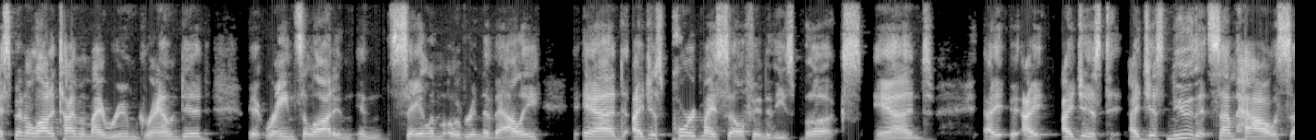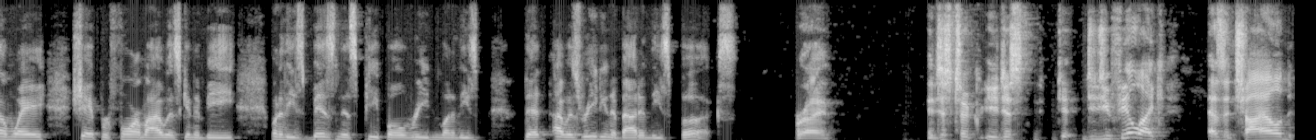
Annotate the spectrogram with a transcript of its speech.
I spent a lot of time in my room grounded. It rains a lot in, in Salem over in the valley. And I just poured myself into these books. And I, I, I just, I just knew that somehow, some way, shape, or form, I was going to be one of these business people reading one of these that I was reading about in these books. Right. It just took you. Just did you feel like as a child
